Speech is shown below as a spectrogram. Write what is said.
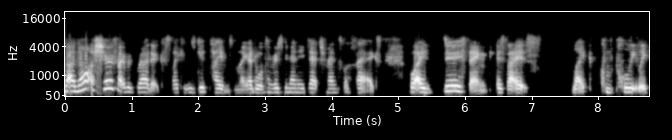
I'm not sure if I regret it because like it was good times and like I don't think there's been any detrimental effects. What I do think is that it's like completely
